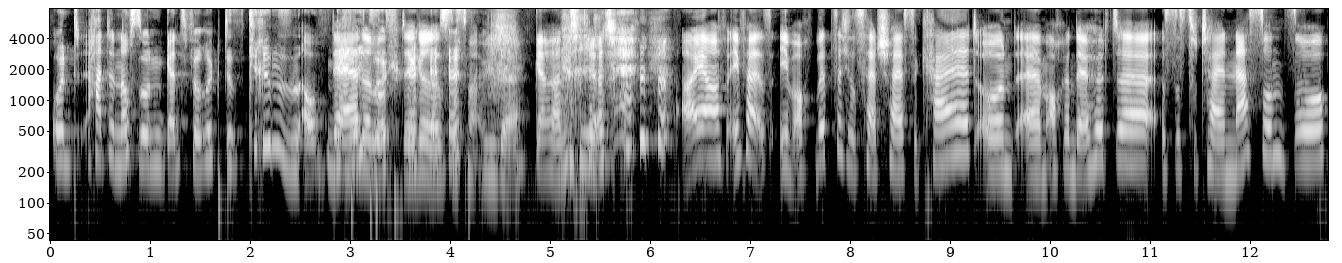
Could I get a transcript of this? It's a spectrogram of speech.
und hatte noch so ein ganz verrücktes Grinsen auf dem Der Gesicht. Lustige ist es mal wieder. Garantiert. Aber ja, auf jeden Fall ist eben auch witzig, es ist halt scheiße kalt und ähm, auch in der Hütte ist es total nass und so.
